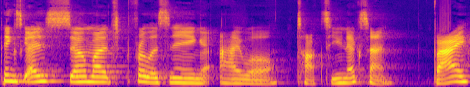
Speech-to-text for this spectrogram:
thanks guys so much for listening. I will talk to you next time. Bye.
